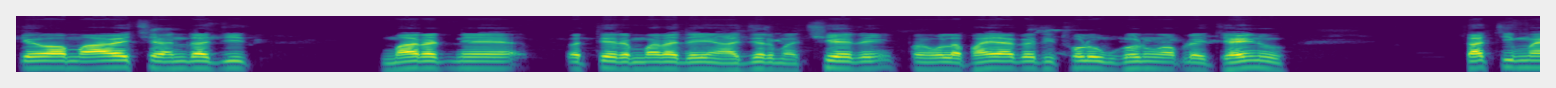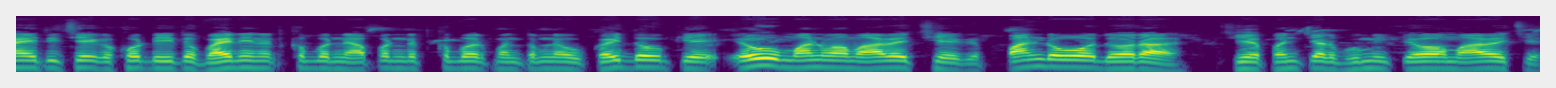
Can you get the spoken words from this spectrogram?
કહેવામાં આવે છે અંદાજિત મહારાજને, અત્યારે મહારાજ અહીંયા હાજરમાં છે નહીં, પણ ઓલા ભાઈ આગળથી થોડું ઘણું આપણે જાણ્યું સાચી માહિતી છે કે ખોટી એ તો ભાઈને નથી ખબર ને આપણને નથી ખબર પણ તમને હું કહી દઉં કે એવું માનવામાં આવે છે કે પાંડવો દ્વારા જે પંચાર ભૂમિ કહેવામાં આવે છે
